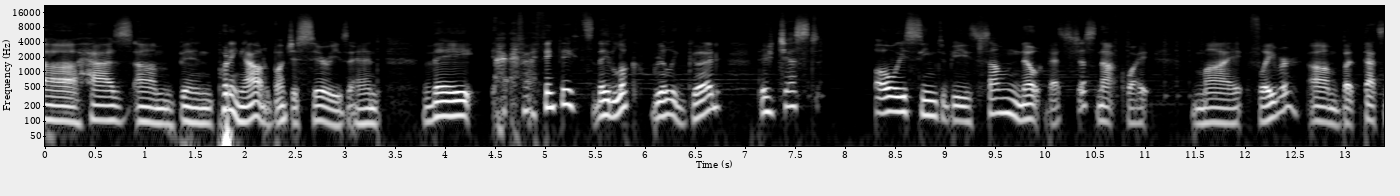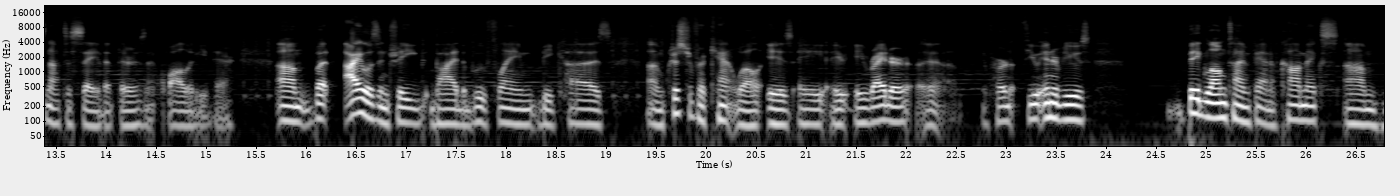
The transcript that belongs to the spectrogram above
uh, has um, been putting out a bunch of series, and they I think they they look really good. There just always seem to be some note that's just not quite my flavor, um, but that's not to say that there isn't quality there. Um, but I was intrigued by the Blue Flame because um, Christopher Cantwell is a, a, a writer. Uh, I've heard a few interviews. Big longtime fan of comics. Um,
